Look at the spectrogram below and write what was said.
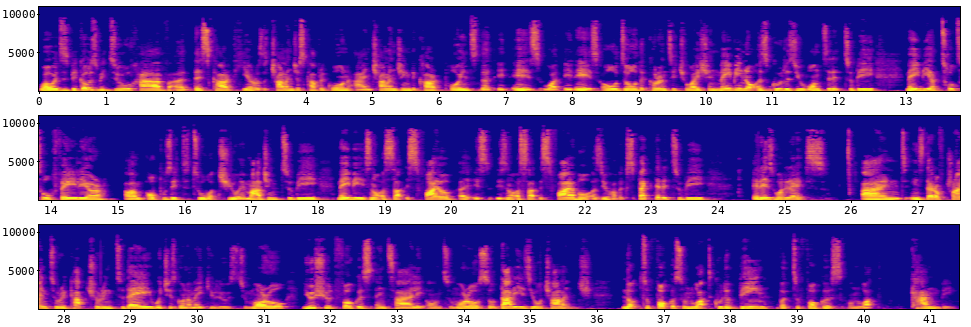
well it's because we do have uh, this card here as a challenges capricorn and challenging the card points that it is what it is although the current situation may be not as good as you wanted it to be maybe a total failure um, opposite to what you imagined to be. Maybe it's not as satisfiable, uh, is is not as satisfiable as you have expected it to be. It is what it is. And instead of trying to recapturing today, which is gonna make you lose tomorrow, you should focus entirely on tomorrow. So that is your challenge. Not to focus on what could have been, but to focus on what can be.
